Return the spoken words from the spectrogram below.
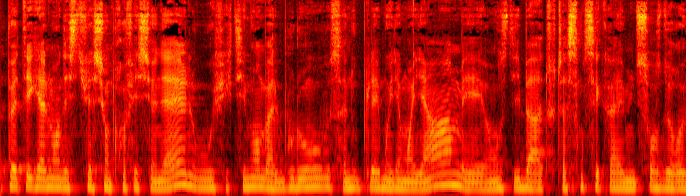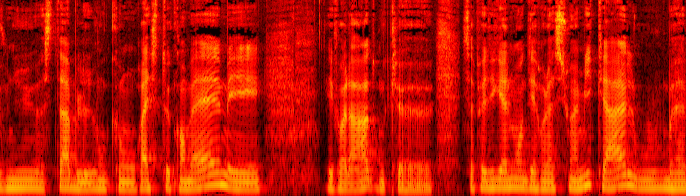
peut être également des situations professionnelles où effectivement bah, le boulot ça nous plaît moyen moyen, mais on se dit bah de toute façon c'est quand même une source de revenus stable donc on reste quand même. Et et voilà donc euh, ça peut être également des relations amicales où bah,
